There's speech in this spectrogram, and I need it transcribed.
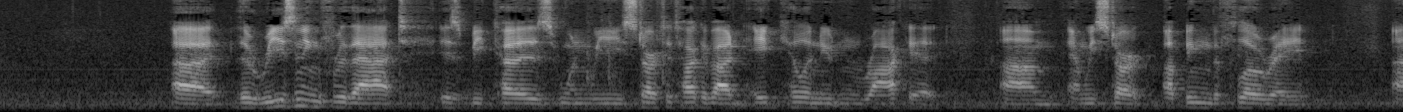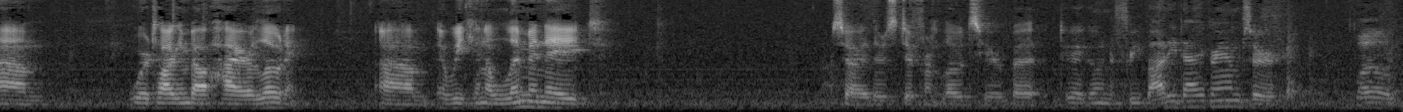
Uh, the reasoning for that is because when we start to talk about an 8 kilonewton rocket um, and we start upping the flow rate, um, we're talking about higher loading. Um, and we can eliminate. Sorry, there's different loads here, but do I go into free body diagrams or? Well,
